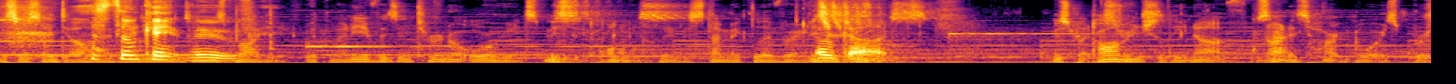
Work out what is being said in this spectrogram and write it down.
Mr. Seidel I still can't wounds his move. Body, with of his internal organs missing, including his stomach, liver, and Oh, his God. Thomas. Mr. Thomas, strangely enough, not his heart nor his brain.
